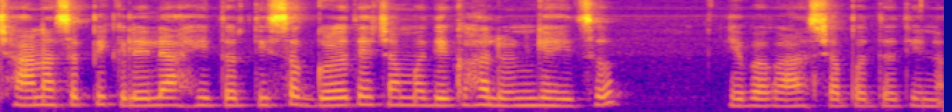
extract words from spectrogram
छान असं पिकलेलं आहे तर ती सगळं त्याच्यामध्ये घालून घ्यायचं. हे बघा अशा पद्धतीनं.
